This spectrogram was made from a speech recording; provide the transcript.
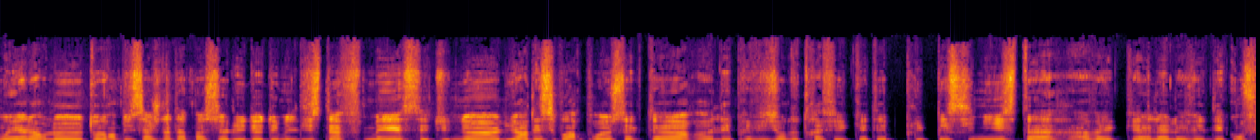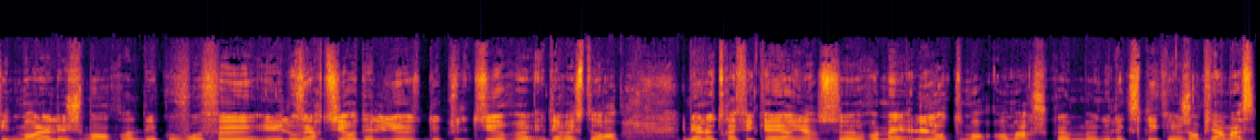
Oui, alors le taux de remplissage n'atteint pas celui de 2019, mais c'est une lueur d'espoir pour le secteur. Les prévisions de trafic étaient plus pessimistes avec la levée des confinements, l'allègement des couvre-feux et l'ouverture des lieux de culture et des restaurants. Eh bien, le trafic aérien se remet lentement en marche, comme nous l'explique Jean-Pierre Masse,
